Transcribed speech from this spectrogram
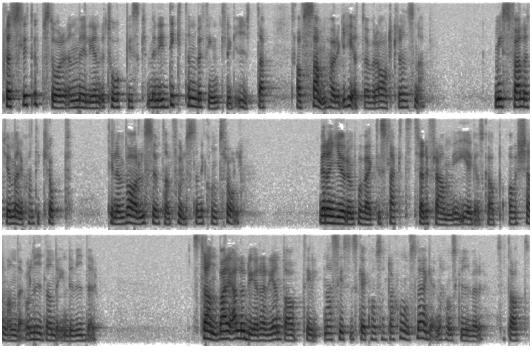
Plötsligt uppstår en möjligen utopisk men i dikten befintlig yta av samhörighet över artgränserna. Missfallet gör människan till kropp, till en varelse utan fullständig kontroll. Medan djuren på väg till slakt träder fram i egenskap av kännande och lidande individer. Strandberg alluderar rent av till nazistiska koncentrationsläger när hon skriver citat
